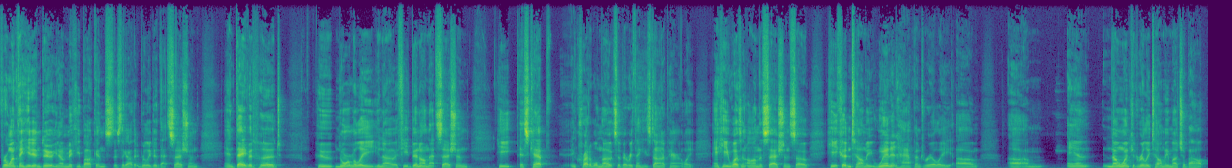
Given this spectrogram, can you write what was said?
for one thing, he didn't do it. You know, Mickey Buckins is the guy that really did that session, and David Hood, who normally, you know, if he'd been on that session, he has kept incredible notes of everything he's done apparently, and he wasn't on the session, so he couldn't tell me when it happened really, um, um, and no one could really tell me much about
